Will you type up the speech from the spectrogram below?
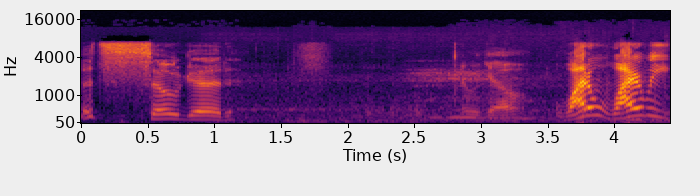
That's so good. Here we go. Why do why are we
